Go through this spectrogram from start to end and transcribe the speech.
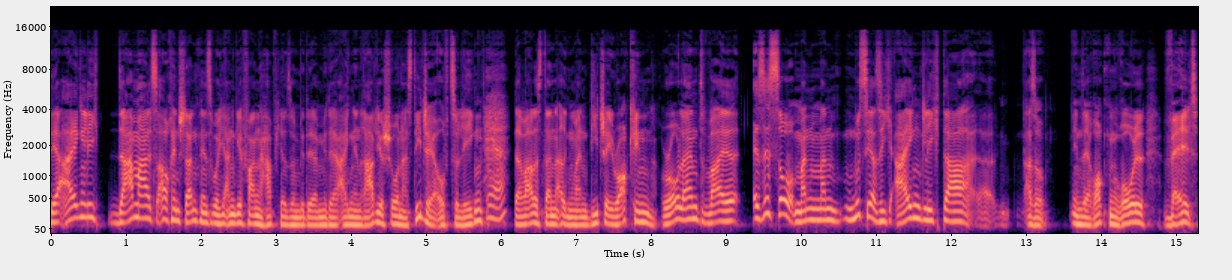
der eigentlich damals auch entstanden ist, wo ich angefangen habe, hier so mit der, mit der eigenen Radioshow als DJ aufzulegen. Ja. Da war das dann irgendwann DJ Rockin' Roland, weil es ist so, man, man muss ja sich eigentlich da, äh, also in der Rock'n'Roll-Welt.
